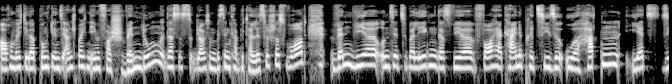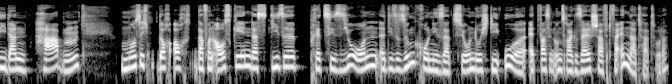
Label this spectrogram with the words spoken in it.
Auch ein wichtiger Punkt, den Sie ansprechen, eben Verschwendung. Das ist, glaube ich, so ein bisschen kapitalistisches Wort. Wenn wir uns jetzt überlegen, dass wir vorher keine präzise Uhr hatten, jetzt sie dann haben, muss ich doch auch davon ausgehen, dass diese Präzision, äh, diese Synchronisation durch die Uhr etwas in unserer Gesellschaft verändert hat, oder?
